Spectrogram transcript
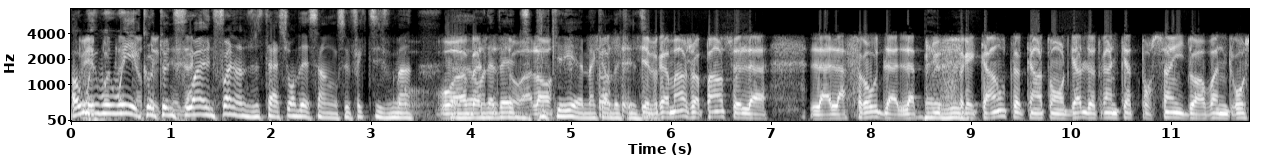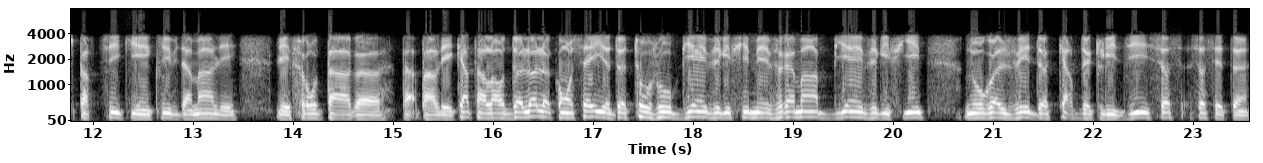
Ah oui, oui, oui. Écoute, une fois, une fois dans une station d'essence, effectivement. Ouais, euh, ben, on avait dupliqué euh, ma carte de crédit. C'est vraiment, je pense, la, la, la fraude la, ben plus fréquente. quand on regarde le 34% il doit y avoir une grosse partie qui inclut évidemment les, les fraudes par, euh, par, par, les cartes. Alors, de là, le conseil est de toujours bien vérifier, mais vraiment bien vérifier nos relevés de carte de crédit. Ça, ça c'est un,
